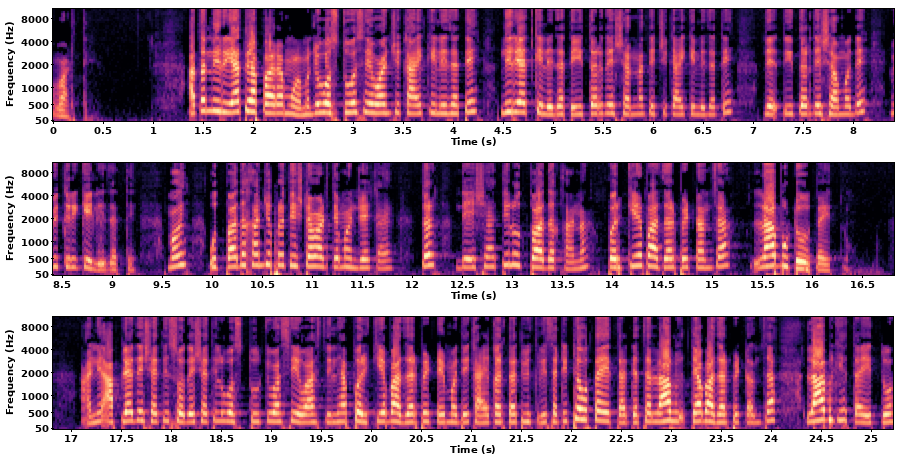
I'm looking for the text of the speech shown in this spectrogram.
वाढते. आता निर्यात व्यापारामुळे म्हणजे वस्तू व सेवांची काय केली जाते? निर्यात केली जाते. इतर देशांना त्याची काय केली जाते? दे इतर देशामध्ये विक्री केली जाते. मग उत्पादकांची प्रतिष्ठा वाढते म्हणजे काय? तर देशातील उत्पादकांना परकीय बाजारपेठांचा लाभ उठवता येतो. आणि आपल्या देशातील स्वदेशातील वस्तू किंवा सेवा असतील ह्या परकीय बाजारपेठेमध्ये काय करतात? विक्रीसाठी ठेवता येतात. त्याचा लाभ त्या बाजारपेठांचा लाभ घेता येतो.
